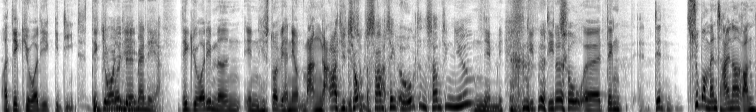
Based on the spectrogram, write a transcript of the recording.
Og det gjorde de gedint. Det, Det gjorde de med manér. det gjorde de med en, en historie, vi har nævnt mange gange. Og de tog. Something Old and Something New. Nemlig. De, de tog øh, den, den Superman tegneren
